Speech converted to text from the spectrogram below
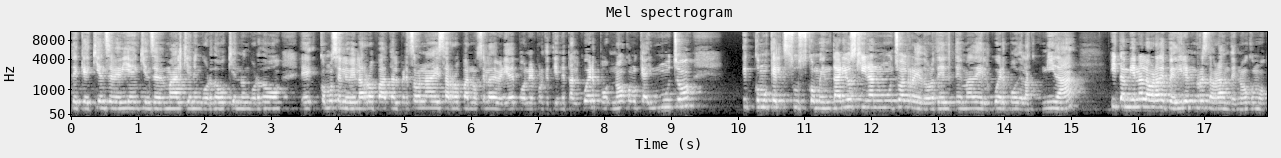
de que quién se ve bien, quién se ve mal, quién engordó, quién no engordó, eh, cómo se le ve la ropa a tal persona, esa ropa no se la debería de poner porque tiene tal cuerpo, ¿no? Como que hay mucho, eh, como que sus comentarios giran mucho alrededor del tema del cuerpo, de la comida, y también a la hora de pedir en un restaurante, ¿no? Como,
